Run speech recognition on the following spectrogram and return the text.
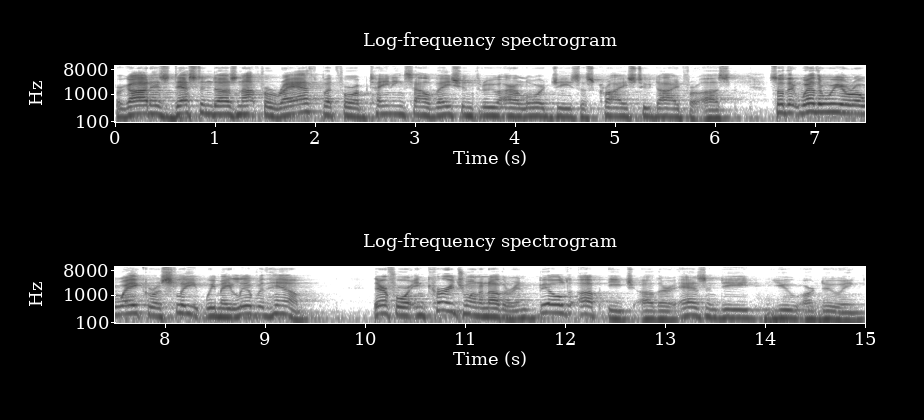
For God has destined us not for wrath, but for obtaining salvation through our Lord Jesus Christ, who died for us so that whether we are awake or asleep, we may live with him. Therefore, encourage one another and build up each other, as indeed you are doing.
